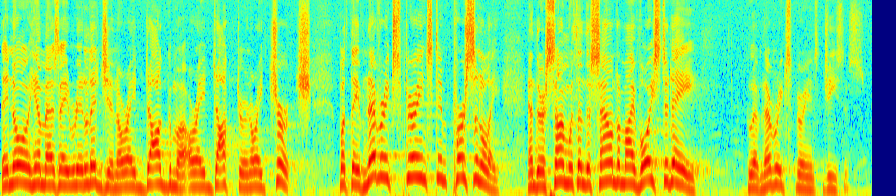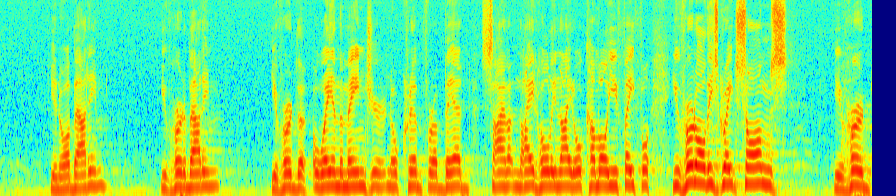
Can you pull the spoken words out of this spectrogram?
They know him as a religion or a dogma or a doctrine or a church, but they've never experienced him personally. And there are some within the sound of my voice today who have never experienced Jesus. You know about him, you've heard about him, You've heard the away in the manger, no crib for a bed, silent night, holy night, oh come all ye faithful. You've heard all these great songs. You've heard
